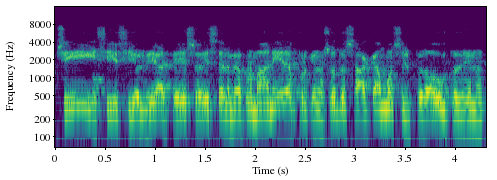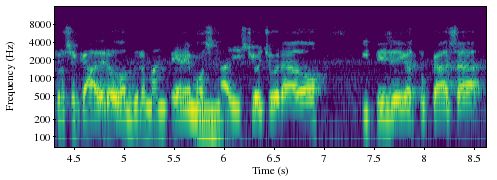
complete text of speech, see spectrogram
Sí, sí, sí, olvídate, eso esa es la mejor manera porque nosotros sacamos el producto de nuestro secadero donde lo mantenemos uh -huh. a 18 grados y te llega a tu casa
